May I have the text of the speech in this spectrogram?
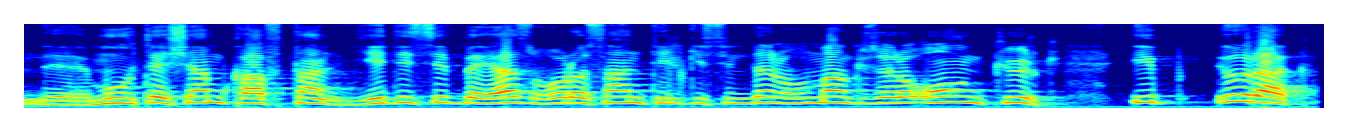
e, muhteşem kaftan, 7'si beyaz horosan tilkisinden olmak üzere 10 kürk, ip, Irak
